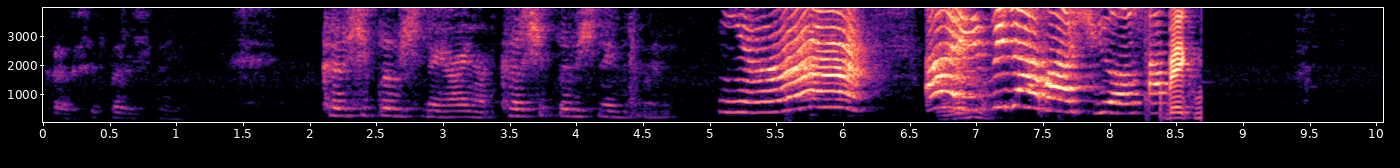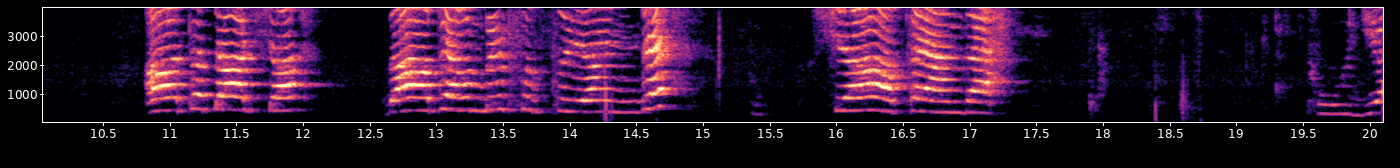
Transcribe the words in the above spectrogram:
Karışık vişne. Karışıkla vişne aynen. Karışıkla vişne bilemedim. Ya. Ay bir daha başlıyoruz. Bek Arkadaşlar daha pembe fıstığı Şu pembe. Tuğca.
